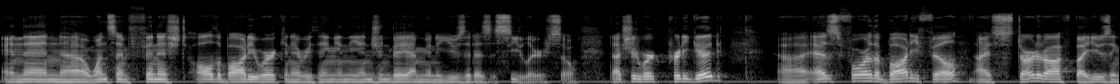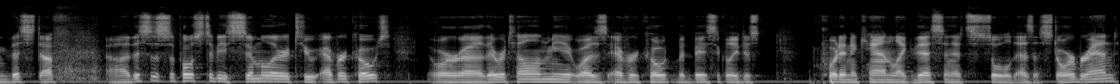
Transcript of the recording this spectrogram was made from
And then uh, once I'm finished all the body work and everything in the engine bay, I'm gonna use it as a sealer. So that should work pretty good. Uh, as for the body fill, I started off by using this stuff. Uh, this is supposed to be similar to Evercoat, or uh, they were telling me it was Evercoat, but basically just put in a can like this and it's sold as a store brand.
